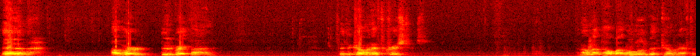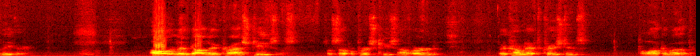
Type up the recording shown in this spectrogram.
And I've heard through the grapevine that they're coming after Christians. And I'm not talking about no little bit coming after neither. All that live godly in Christ Jesus shall suffer persecution. I've heard they're coming after Christians to lock them up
